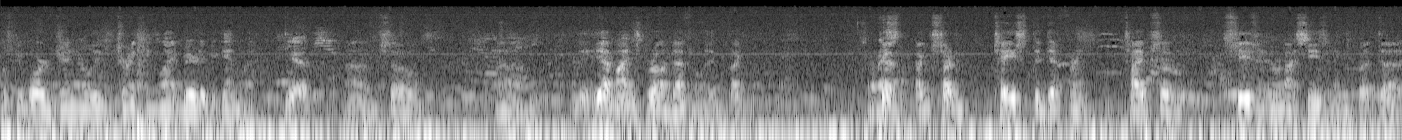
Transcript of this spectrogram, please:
most people are generally drinking light beer to begin with. Yeah. Um, so, um, yeah, mine's growing definitely. Like, When I s- I can start to taste the different types of seasoning, or not seasonings, but uh,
